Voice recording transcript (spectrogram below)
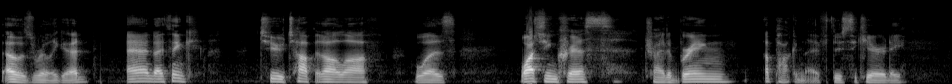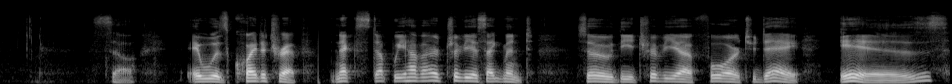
That was really good. And I think to top it all off was watching Chris try to bring a pocket knife through security. So it was quite a trip. Next up, we have our trivia segment. So the trivia for today is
